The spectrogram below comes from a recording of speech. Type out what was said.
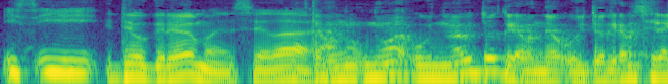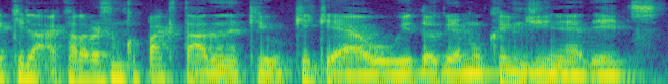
E, e... Ideograma, sei lá. Então, não, não, é, não é o ideograma, né? O ideograma seria aquela, aquela versão compactada, né? Que o que, que é o ideograma, kanji, né, deles.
